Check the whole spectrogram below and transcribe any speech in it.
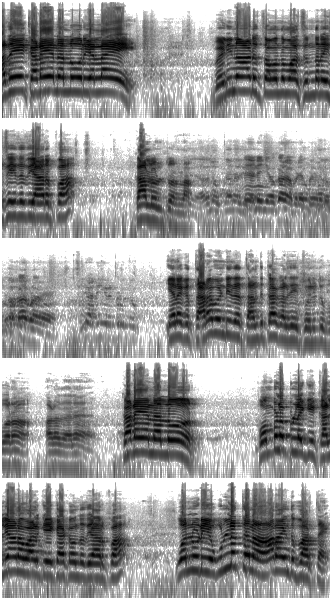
அதே கடையநல்லூர் எல்லை. வெளிநாடு சம்மந்தமாக சிந்தனை செய்தது யாருப்பா? கால் ஒன்று வரலாம். எனக்கு தர வேண்டியதை தந்துட்டா கழுதையை சொல்லிட்டு போகிறோம் அவ்வளோதானே கடையநல்லூர் பொம்பளை பிள்ளைக்கு கல்யாண வாழ்க்கையை கேட்க வந்தது யாருப்பா? உன்னுடைய உள்ளத்தை நான் ஆராய்ந்து பார்த்தேன்.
